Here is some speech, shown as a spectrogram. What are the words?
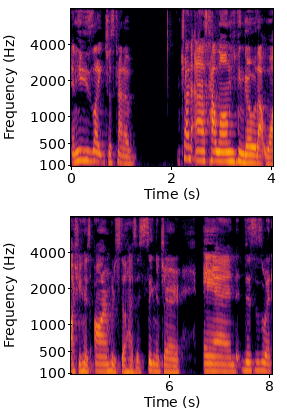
and he's like just kind of trying to ask how long he can go without washing his arm, who still has his signature. And this is when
